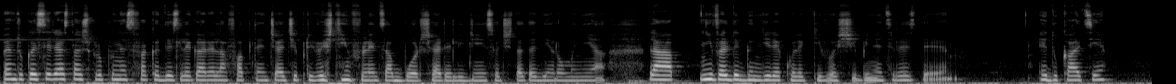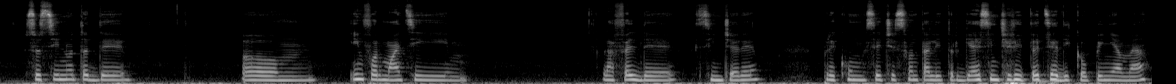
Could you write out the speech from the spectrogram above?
Pentru că seria asta își propune să facă dezlegare la fapte în ceea ce privește influența bor și a religiei în societatea din România, la nivel de gândire colectivă și, bineînțeles, de educație, susținută de um, informații la fel de sincere, precum se ce Sfânta Liturghia Sincerității, adică opinia mea,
